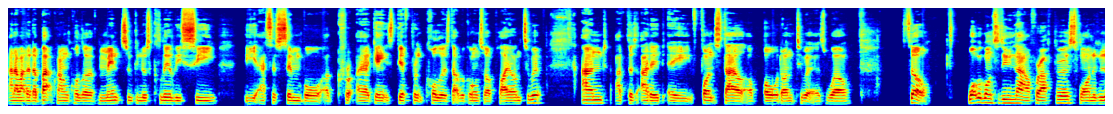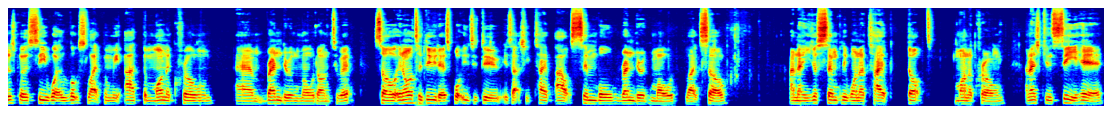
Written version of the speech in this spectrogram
And I've added a background color of mint so we can just clearly see the SF symbol against different colors that we're going to apply onto it. And I've just added a font style of bold onto it as well. So what we're going to do now for our first one is we're just going to see what it looks like when we add the monochrome um, rendering mode onto it. So in order to do this, what you need to do is actually type out symbol rendering mode like so. And then you just simply want to type dot monochrome. And as you can see here,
